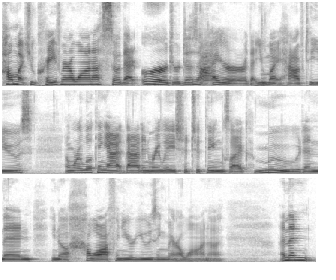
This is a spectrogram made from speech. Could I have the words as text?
how much you crave marijuana, so that urge or desire that you might have to use. And we're looking at that in relation to things like mood and then, you know, how often you're using marijuana. And then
